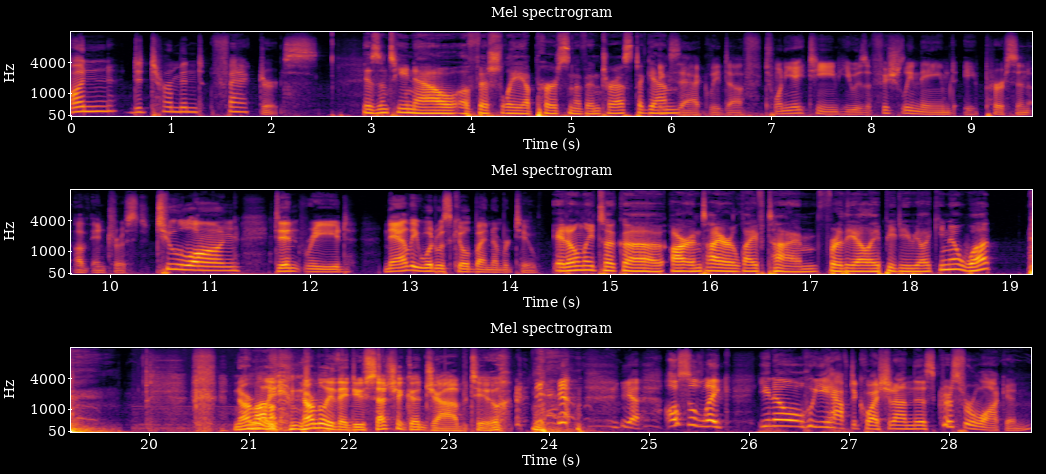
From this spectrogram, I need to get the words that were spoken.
undetermined factors. Isn't he now officially a person of interest again? Exactly, Duff. 2018, he was officially named a person of interest. Too long, didn't read. Natalie Wood was killed by number two. It only took uh, our entire lifetime for the LAPD to be like, you know what? Normally, normally they do such a good job too. Yeah. Also, like, you know who you have to question on this? Christopher Walken.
